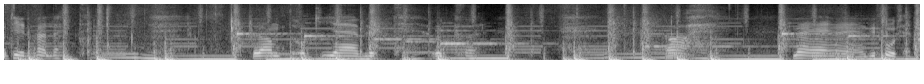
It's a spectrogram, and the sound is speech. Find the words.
För tillfället. Brant och jävligt uppför. Ja. Men vi fortsätter.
